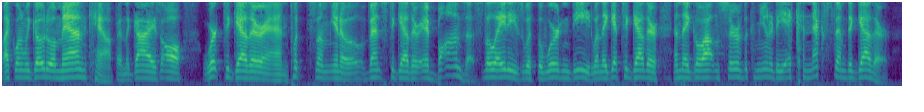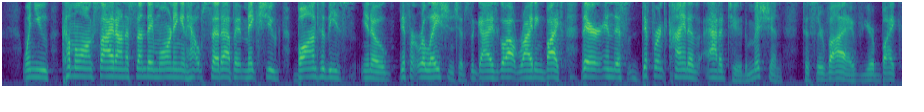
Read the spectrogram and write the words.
like when we go to a man camp and the guys all work together and put some, you know, events together, it bonds us. The ladies with the word and deed, when they get together and they go out and serve the community, it connects them together when you come alongside on a Sunday morning and help set up, it makes you bond to these, you know, different relationships. The guys go out riding bikes. They're in this different kind of attitude, mission to survive your bike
